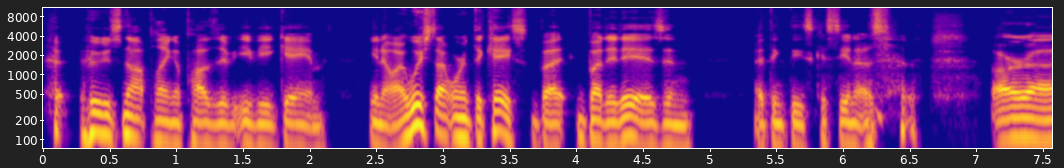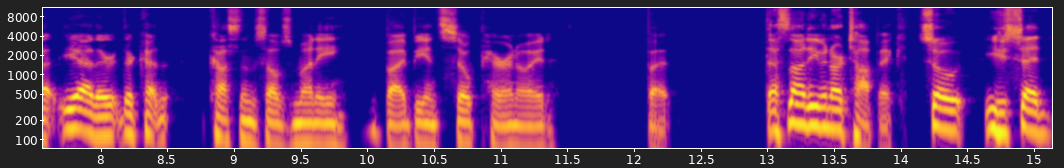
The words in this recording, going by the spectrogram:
who's not playing a positive EV game. You know, I wish that weren't the case, but but it is, and I think these casinos are uh, yeah they're they're cutting costing themselves money by being so paranoid but that's not even our topic. So you said,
